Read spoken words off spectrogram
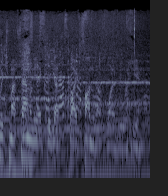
Which my family actually got quite fond of while we were here.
